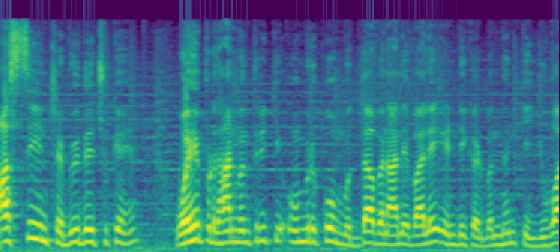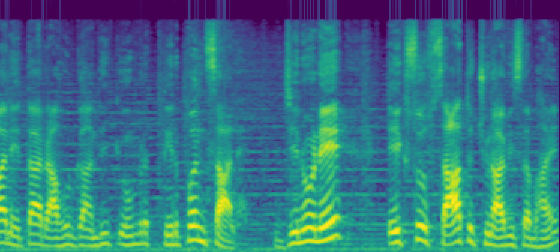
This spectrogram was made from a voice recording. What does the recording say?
80 इंटरव्यू दे चुके हैं। वहीं प्रधानमंत्री की उम्र को मुद्दा बनाने वाले इंडी गठबंधन के युवा नेता राहुल गांधी की उम्र तिरपन साल है, जिन्होंने 107 चुनावी सभाएँ,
